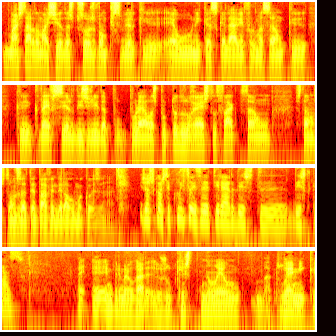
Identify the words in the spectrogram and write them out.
mais tarde ou mais cedo as pessoas vão perceber que é a única, se calhar, informação que, que, que deve ser digerida por, por, elas, porque todo o resto, de facto, estão, estão, estão-nos a tentar vender alguma coisa. Não é? Jorge Costa, que lições é a tirar deste, deste caso? Bem, em primeiro lugar, eu julgo que este não é um, a polémica,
